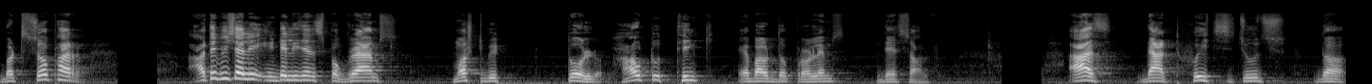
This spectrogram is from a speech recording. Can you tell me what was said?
But so far artificially intelligence programs must be told how to think about the problems they solve as that which choose the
